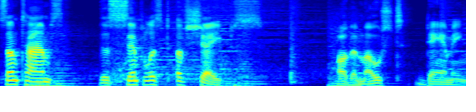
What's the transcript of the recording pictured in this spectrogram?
Sometimes the simplest of shapes are the most damning.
